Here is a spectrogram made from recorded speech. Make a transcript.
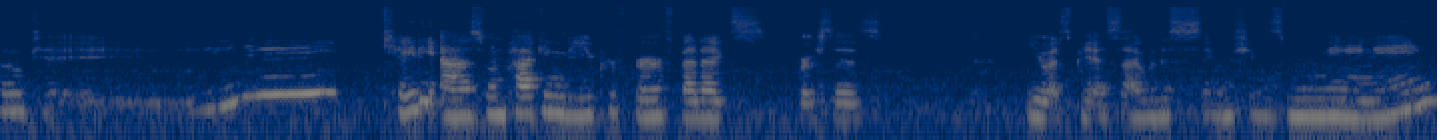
Okay. Katie asked, when packing, do you prefer FedEx versus USPS? I would assume she was meaning.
